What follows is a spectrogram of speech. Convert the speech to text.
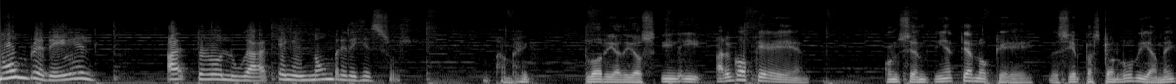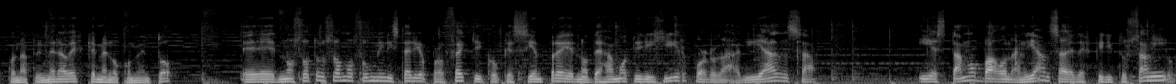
nombre de Él a todo lugar, en el nombre de Jesús. Amén. Gloria a Dios. Y, algo que concerniente a lo que decía el pastor Rubi, amén, con la primera vez que me lo comentó, eh, nosotros somos un ministerio profético que siempre nos dejamos dirigir por la alianza y estamos bajo la alianza del Espíritu Santo.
